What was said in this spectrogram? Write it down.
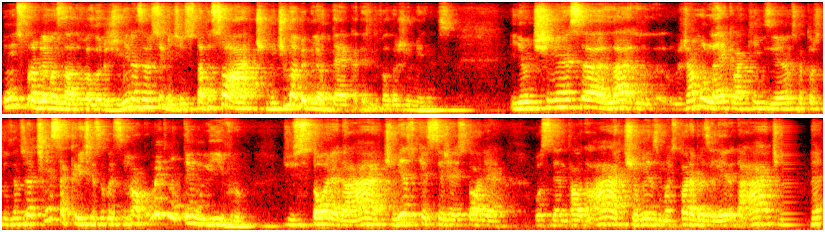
Um dos problemas lá do Valores de Minas era o seguinte, gente estudava só arte, não tinha uma biblioteca dentro do Valores de Minas. E eu tinha essa, lá, já moleque, lá 15 anos, 14, 15 anos, já tinha essa crítica sobre assim, ó, como é que não tem um livro de história da arte, mesmo que seja a história ocidental da arte, ou mesmo uma história brasileira da arte, né?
